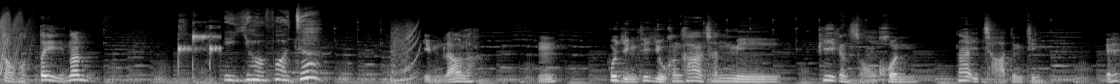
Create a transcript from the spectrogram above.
เจ้าลอตตี้นั่น ไอ้ยอฟอร์เจอร์ อิ่มแล้วล่ะหืมผู้หญิงที่อยู่ข้างๆฉันมี พี่กันสองคน น่าอิจฉาจริงๆ เอ๊ะ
